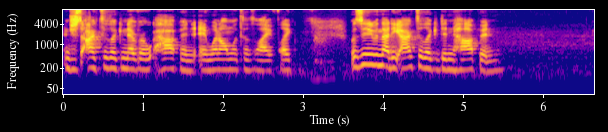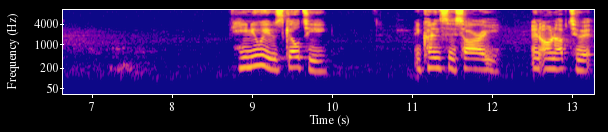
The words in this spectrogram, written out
and just acted like it never happened and went on with his life. Like, it wasn't even that he acted like it didn't happen. He knew he was guilty and couldn't say sorry and own up to it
